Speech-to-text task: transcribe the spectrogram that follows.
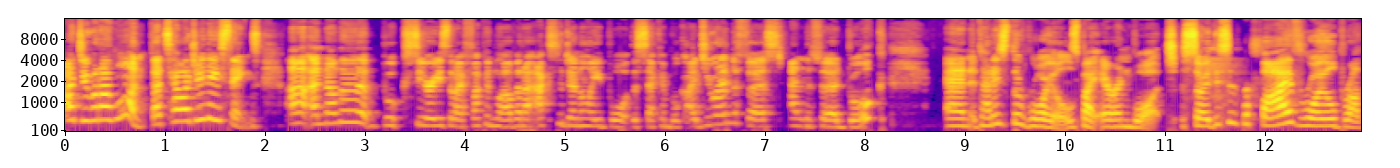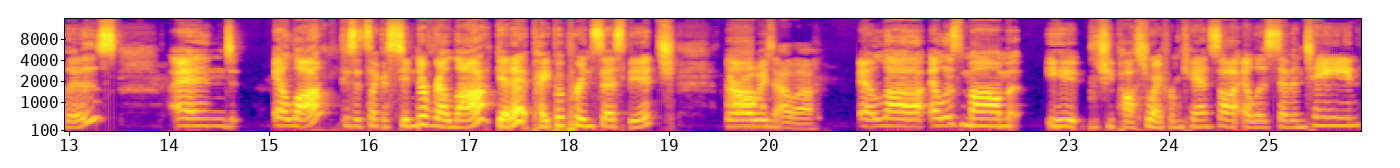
I do what I want. That's how I do these things. Uh, another book series that I fucking love, and I accidentally bought the second book. I do own the first and the third book, and that is The Royals by Erin Watt. So this is the five royal brothers, and Ella, because it's like a Cinderella. Get it? Paper princess, bitch. They're always Um, Ella. Ella, Ella's mom, it, she passed away from cancer. Ella's 17.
